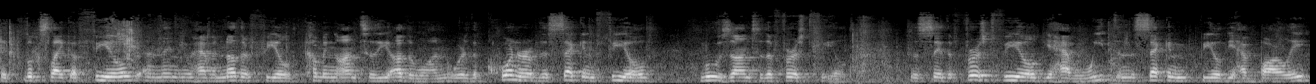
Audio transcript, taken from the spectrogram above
It looks like a field, and then you have another field coming onto the other one, where the corner of the second field moves on to the first field. Let's say the first field you have wheat, and the second field you have barley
